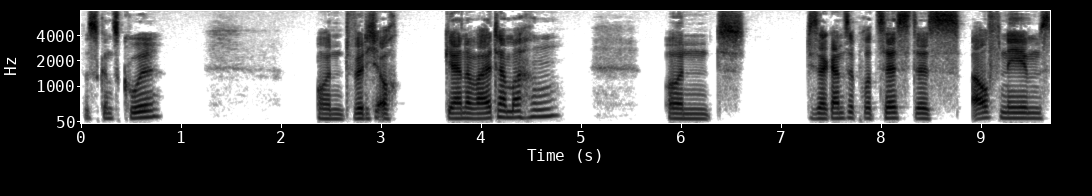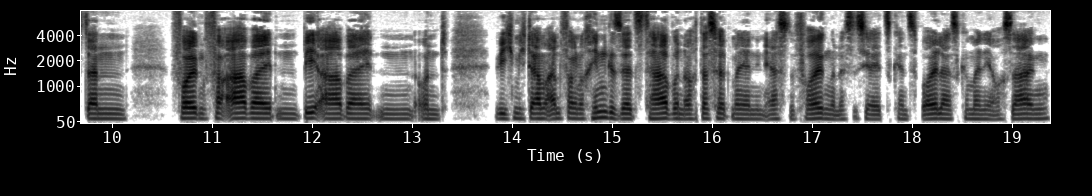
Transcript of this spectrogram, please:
Das ist ganz cool. Und würde ich auch gerne weitermachen. Und dieser ganze Prozess des Aufnehmens, dann Folgen verarbeiten, bearbeiten und wie ich mich da am Anfang noch hingesetzt habe und auch das hört man ja in den ersten Folgen und das ist ja jetzt kein Spoiler, das kann man ja auch sagen,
